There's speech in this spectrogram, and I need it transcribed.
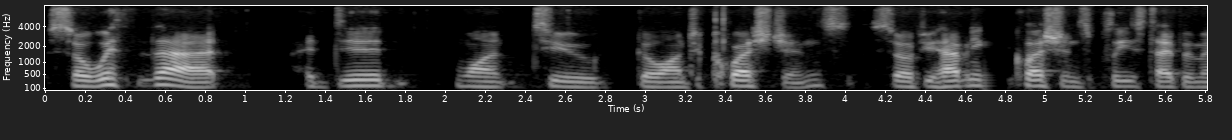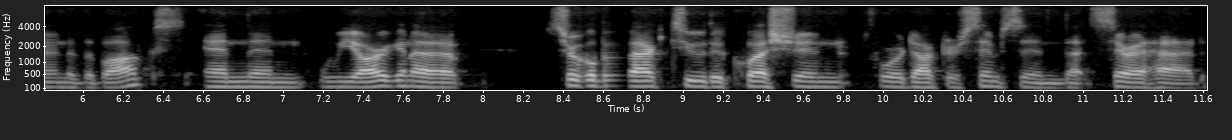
So with that, I did want to go on to questions. So if you have any questions, please type them into the box. And then we are gonna circle back to the question for Dr. Simpson that Sarah had.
